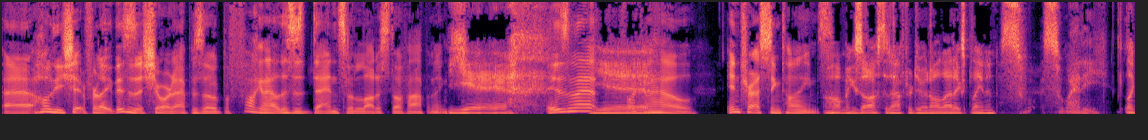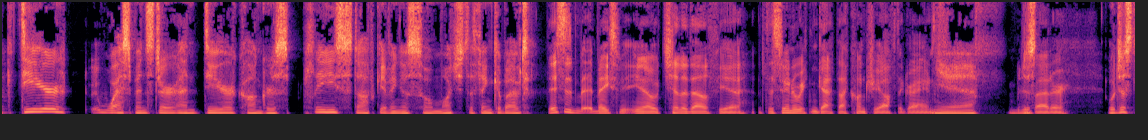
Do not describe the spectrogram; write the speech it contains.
Uh, holy shit, for like, this is a short episode, but fucking hell, this is dense with a lot of stuff happening. Yeah. Isn't it? Yeah. Fucking hell. Interesting times. Oh, I'm exhausted after doing all that explaining. Sw- sweaty. Like, dear Westminster and dear Congress, please stop giving us so much to think about. This is it makes me, you know, Philadelphia. The sooner we can get that country off the ground, Yeah. Just better. Well, just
